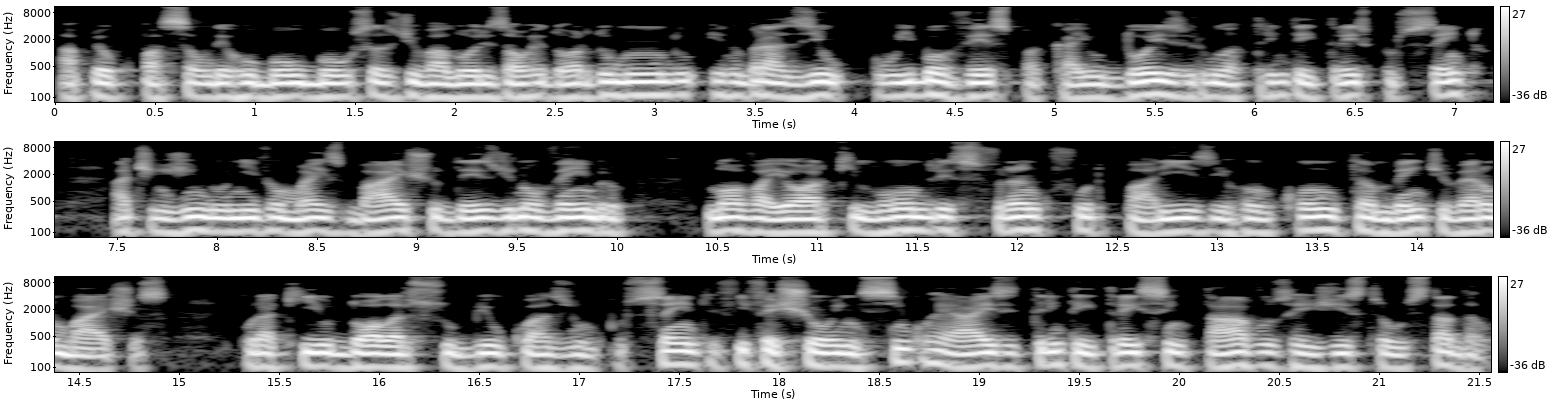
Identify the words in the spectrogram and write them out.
A preocupação derrubou bolsas de valores ao redor do mundo e no Brasil o Ibovespa caiu 2,33%, atingindo o nível mais baixo desde novembro. Nova York, Londres, Frankfurt, Paris e Hong Kong também tiveram baixas. Por aqui o dólar subiu quase 1% e fechou em R$ 5,33, registra o Estadão.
